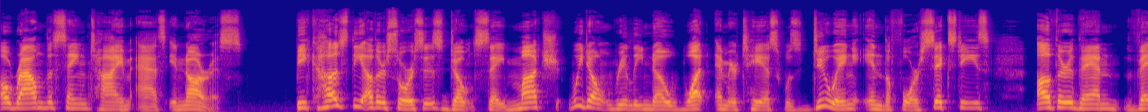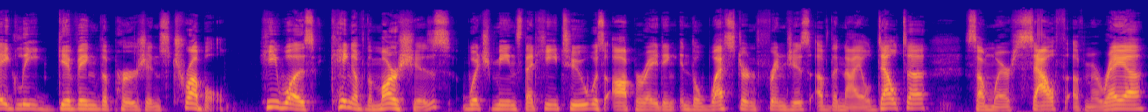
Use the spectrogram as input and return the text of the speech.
around the same time as Inaros. Because the other sources don't say much, we don't really know what Amirtaeus was doing in the 460s, other than vaguely giving the Persians trouble. He was king of the marshes, which means that he too was operating in the western fringes of the Nile Delta, somewhere south of Marea.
